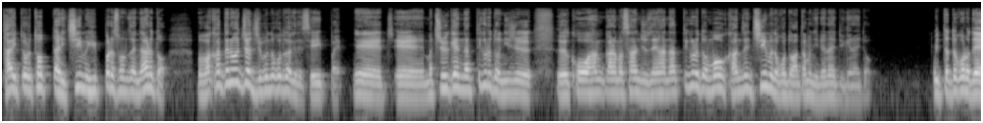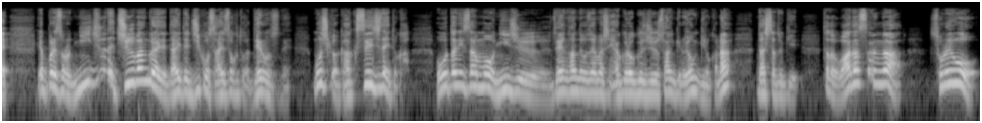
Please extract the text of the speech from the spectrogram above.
タイトル取ったり、チーム引っ張る存在になると。まあ、若手のうちは自分のことだけで精一杯。えーえーまあ、中堅になってくると20後半からまあ30前半になってくるともう完全にチームのことを頭に入れないといけないと。いったところでやっぱりその20代中盤ぐらいで大体自己最速とか出るんですね。もしくは学生時代とか。大谷さんも20前半でございまして163キロ4キロかな？出した時。ただ和田さんがそれを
